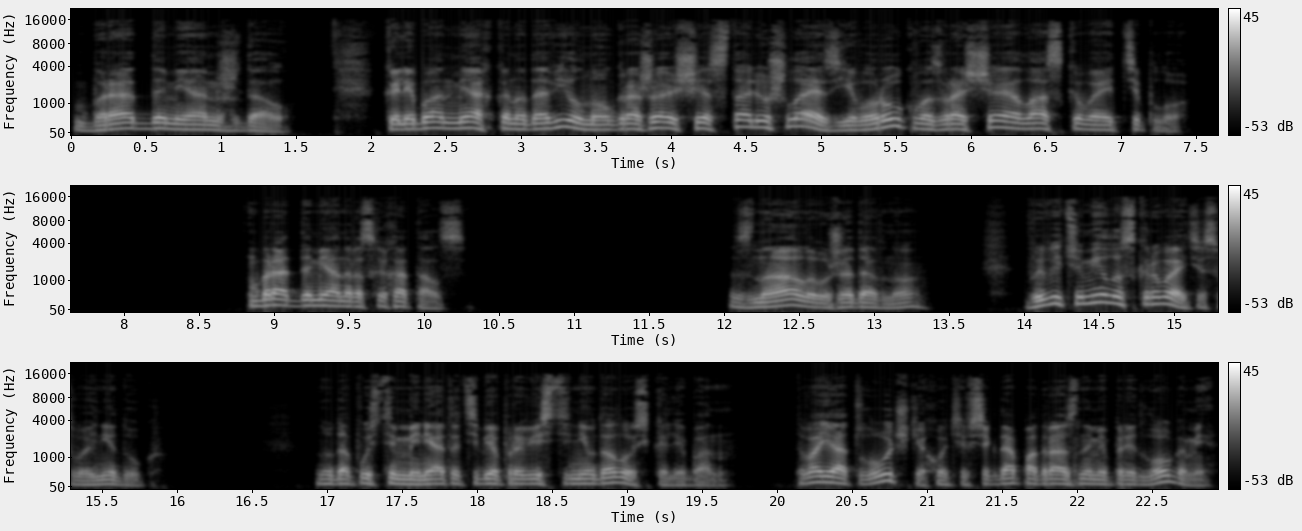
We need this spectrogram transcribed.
Брат Дамиан ждал. Калибан мягко надавил, но угрожающая сталь ушла из его рук, возвращая ласковое тепло. Брат Дамиан расхохотался. «Знала уже давно. Вы ведь умело скрываете свой недуг. Ну, допустим, меня-то тебе провести не удалось, Калибан. Твои отлучки, хоть и всегда под разными предлогами.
